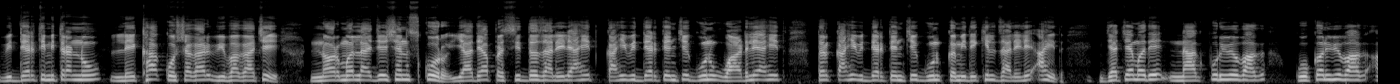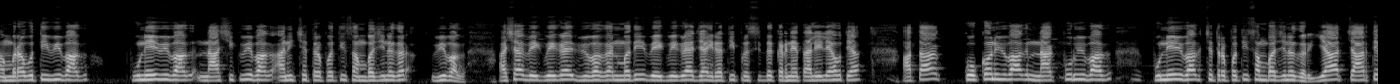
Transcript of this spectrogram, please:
विद्यार्थी मित्रांनो लेखा कोशागार विभागाचे नॉर्मलायझेशन स्कोर याद्या प्रसिद्ध झालेल्या आहेत. काही विद्यार्थ्यांचे गुण वाढले आहेत तर काही विद्यार्थ्यांचे गुण कमी देखील झालेले आहेत. ज्याच्यामध्ये नागपूर विभाग कोकण विभाग अमरावती विभाग पुणे विभाग नाशिक विभाग आणि छत्रपती संभाजीनगर विभाग अशा वेगवेगळ्या विभागांमध्ये वेगवेगळ्या जाहिराती प्रसिद्ध करण्यात आलेल्या होत्या. आता कोकण विभाग नागपूर विभाग पुणे विभाग छत्रपती संभाजीनगर या चार ते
